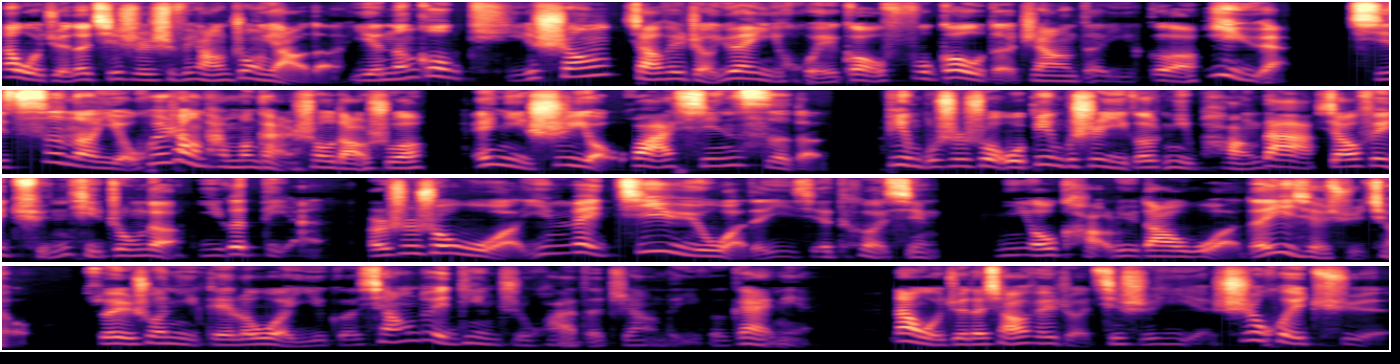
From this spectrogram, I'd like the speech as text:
那我觉得其实是非常重要的，也能够提升消费者愿意回购、复购的这样的一个意愿。其次呢，也会让他们感受到说，哎，你是有花心思的，并不是说我并不是一个你庞大消费群体中的一个点，而是说我因为基于我的一些特性，你有考虑到我的一些需求。所以说你给了我一个相对定制化的这样的一个概念。那我觉得消费者其实也是会去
